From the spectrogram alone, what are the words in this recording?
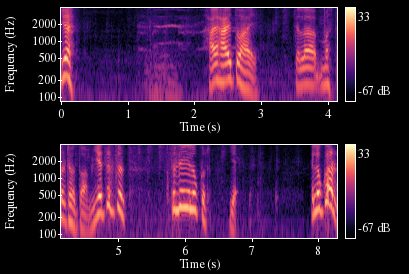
ये. हाय हाय तो हाय. त्याला मस्त ठेवतो आम्ही. ये चल चल. चल ये लवकर. ये. लवकर.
